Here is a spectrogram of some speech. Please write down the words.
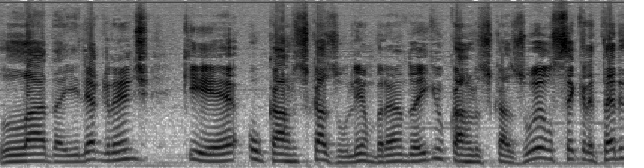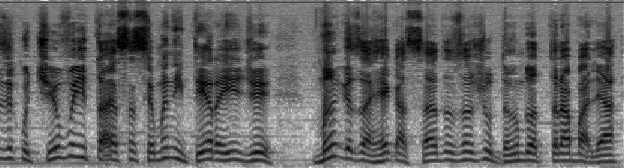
lá da Ilha Grande, que é o Carlos Cazu. Lembrando aí que o Carlos Cazu é o secretário executivo e está essa semana inteira aí de mangas arregaçadas ajudando a trabalhar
